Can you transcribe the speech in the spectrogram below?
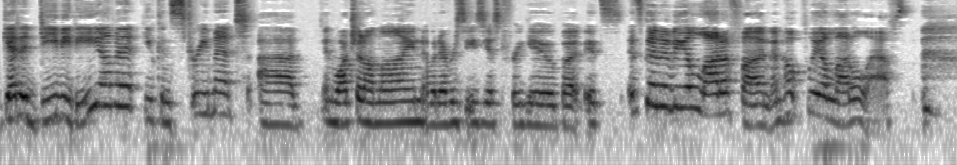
get a DVD of it. You can stream it uh, and watch it online, whatever's easiest for you. But it's it's going to be a lot of fun and hopefully a lot of laughs.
